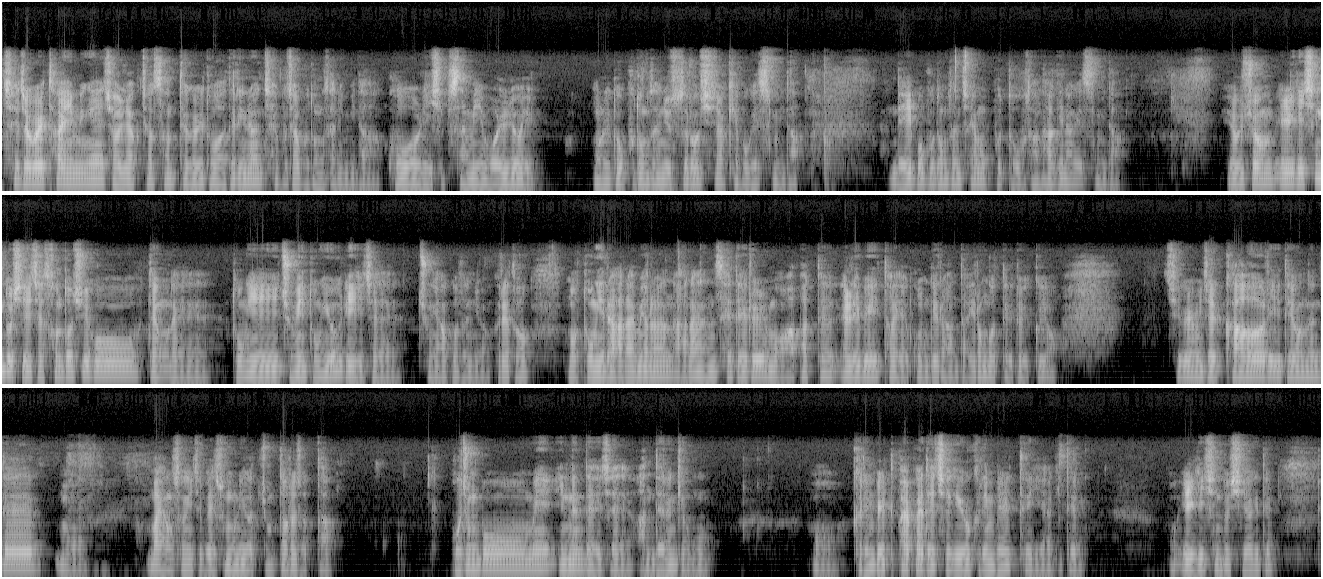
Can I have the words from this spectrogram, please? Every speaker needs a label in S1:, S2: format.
S1: 최적의 타이밍에 전략적 선택을 도와드리는 제보자 부동산입니다. 9월 23일 월요일 오늘도 부동산 뉴스로 시작해 보겠습니다. 네이버 부동산 제목부터 우선 확인하겠습니다. 요즘 일기 신도시 이제 선도지구 때문에 동의 주민 동의율이 이제 중요하거든요. 그래서 뭐 동의를 안 하면은 안 한 세대를 뭐 아파트 엘리베이터에 공개를 한다 이런 것들도 있고요. 지금 이제 가을이 되었는데 뭐 마영성 이제 매수 문의가 좀 떨어졌다. 보증보험이 있는데 이제 안 되는 경우 뭐 그린벨트 88 대책 이후 그린벨트 이야기들 뭐 일기 신도시 이야기들.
